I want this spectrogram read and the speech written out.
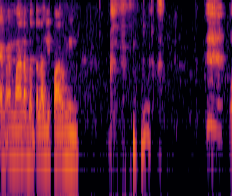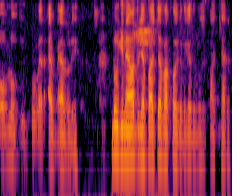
MM mana bentar lagi farming. Goblok ML nih. Lu gini amat punya pacar faktor ketika diputus pacar.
